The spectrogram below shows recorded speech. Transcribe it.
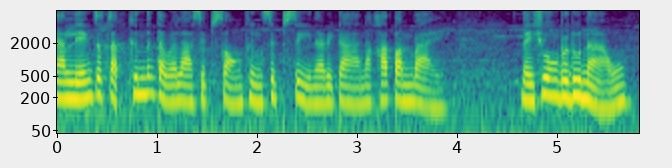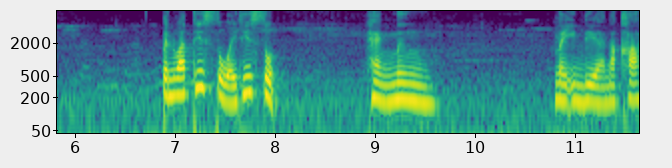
งานเลี้ยงจะจัดขึ้นตั้งแต่เวลา 12 ถึง 14 นาฬิกานะคะ ตอนบ่าย ในช่วงฤดูหนาว เป็นวัดที่สวยที่สุดแห่งหนึ่งในอินเดียนะคะ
